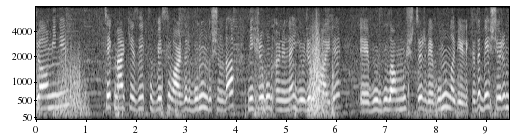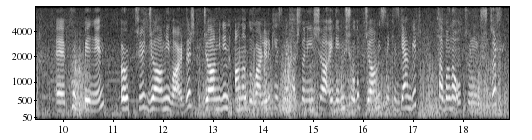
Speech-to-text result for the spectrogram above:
Caminin tek merkezi kubbesi vardır. Bunun dışında mihrabın önüne yarım daire e, vurgulanmıştır ve bununla birlikte de beş yarım e, kubbenin örtü cami vardır. Caminin ana duvarları kesme taştan inşa edilmiş olup cami sekizgen bir tabana oturmuştur.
